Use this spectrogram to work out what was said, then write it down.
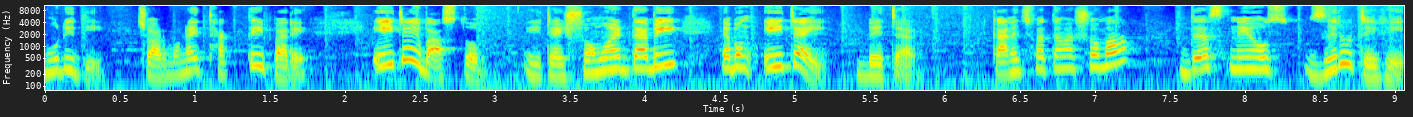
মুরিদি চরমনায় থাকতেই পারে। এইটাই বাস্তব, এইটাই সময়ের দাবি এবং এইটাই better Kaniz Fatema Soma desk news zero TV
